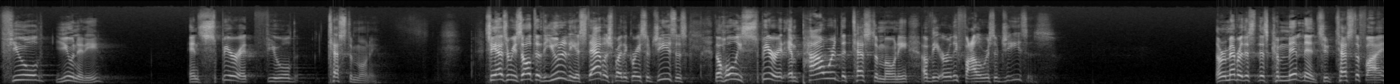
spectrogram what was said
fueled unity and spirit fueled testimony. See, as a result of the unity established by the grace of Jesus, the Holy Spirit empowered the testimony of the early followers of Jesus. Now remember, this, this commitment to testify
